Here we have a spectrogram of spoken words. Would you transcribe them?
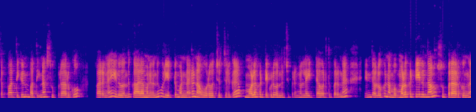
சப்பாத்திக்குன்னு பார்த்தீங்கன்னா சூப்பராக இருக்கும். பாருங்கள் இது வந்து காராமணி வந்து ஒரு எட்டு மணி நேரம் நான் ஊற வச்சு வச்சுருக்கேன். முளைக்கட்டி கூட வந்துச்சு பாருங்கள் லைட்டாக வறுத்து பாருங்கள் இந்த அளவுக்கு நம்ம முளைக்கட்டி இருந்தாலும் சூப்பராக இருக்குங்க.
